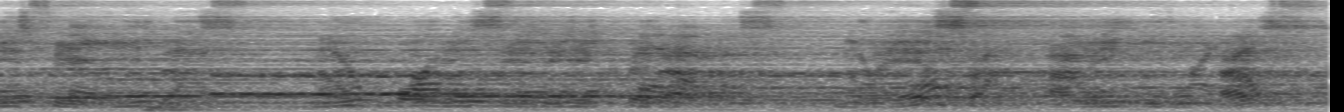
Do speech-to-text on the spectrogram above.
Vez perdidas, não podem ser recuperadas. Não é essa a lei dos mortais?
